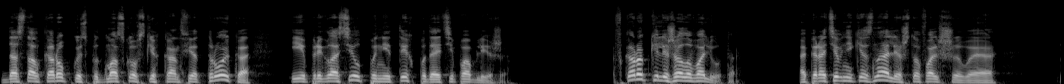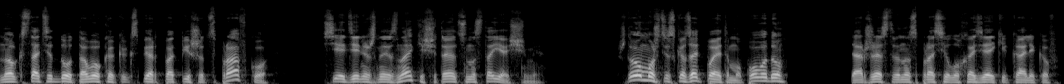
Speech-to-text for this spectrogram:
Достал коробку из-под московских конфет «Тройка» и пригласил понятых подойти поближе. В коробке лежала валюта. Оперативники знали, что фальшивая, но, кстати, до того, как эксперт подпишет справку, все денежные знаки считаются настоящими. «Что вы можете сказать по этому поводу?» — торжественно спросил у хозяйки Каликов.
